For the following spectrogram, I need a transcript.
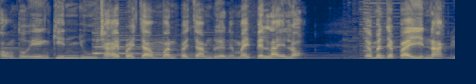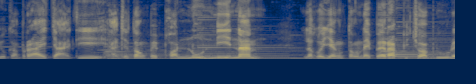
ของตัวเองกินอยู่ใช้ประจำวันประจำเดือนเนี่ยไม่เป็นไรหรอก แต่มันจะไปหนักอยู่กับรายจ่ายที่อาจจะต้องไปผ่อนนู่นนี่นั่น แล้วก็ยังต้องได้ไปรับผิดชอบดูแล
